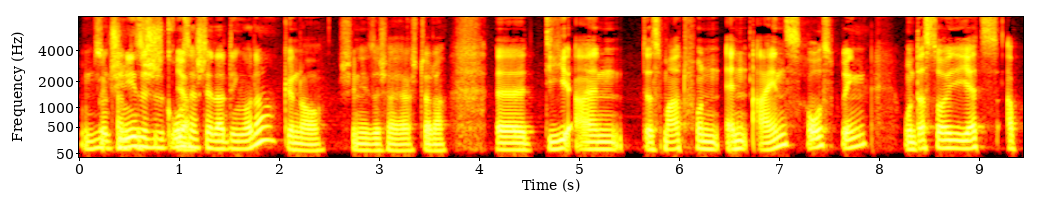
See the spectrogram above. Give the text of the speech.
So ein chinesisches. Großhersteller-Ding, oder? Ja, genau, chinesischer Hersteller. Äh, die ein das Smartphone N1 rausbringen und das soll jetzt ab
